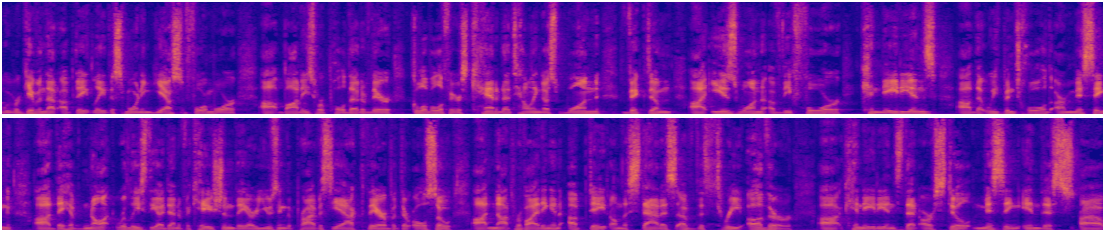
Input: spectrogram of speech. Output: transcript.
we were given that update late this morning. Yes, four more bodies were pulled out of there. Global Affairs Canada telling us one victim uh, is one of the four Canadians uh, that we've been told are missing. Uh, they have not released the identification. They are using the Privacy Act there, but they're also uh, not providing an update on the status of the three other uh, Canadians that are still missing in this uh,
